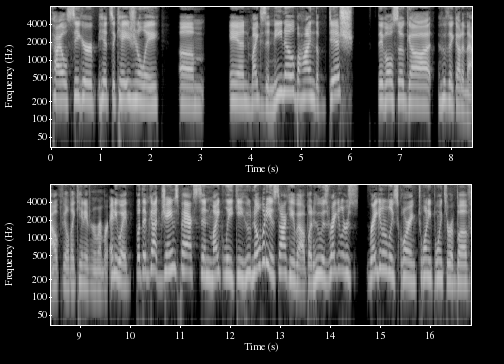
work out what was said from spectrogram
Kyle Seager hits occasionally. Um, and Mike Zunino behind the dish. They've also got who they got in the outfield. I can't even remember. Anyway, but they've got James Paxton, Mike Leakey, who nobody is talking about, but who is regulars regularly scoring 20 points or above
